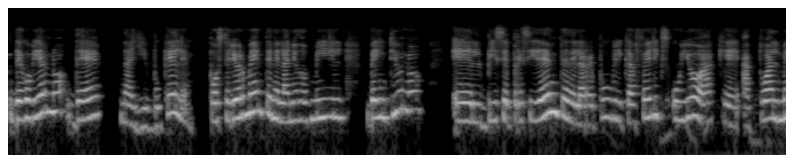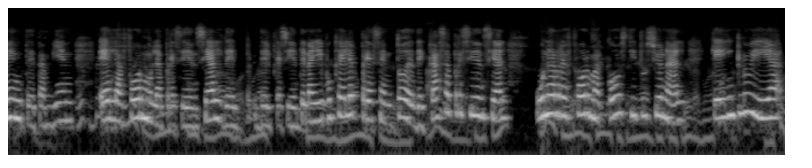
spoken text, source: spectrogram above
de gobierno de Nayib Bukele. Posteriormente, en el año 2021, el vicepresidente de la República, Félix Ulloa, que actualmente también es la fórmula presidencial del, del, presidente Nayib Bukele, presentó desde Casa Presidencial una reforma constitucional que incluía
